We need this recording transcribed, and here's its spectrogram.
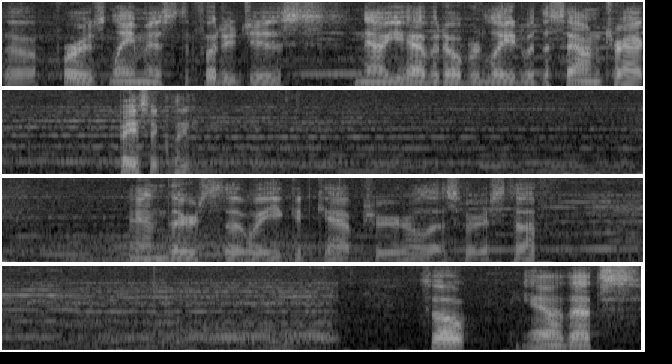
So, for as lame as the footage is, now you have it overlaid with the soundtrack, basically. And there's the way you could capture all that sort of stuff. So, yeah, that's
